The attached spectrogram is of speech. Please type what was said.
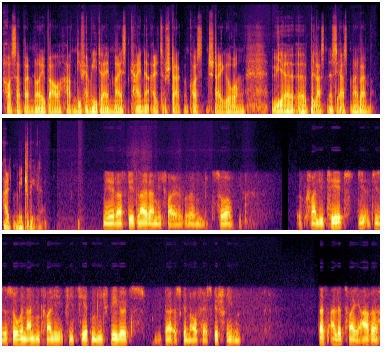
Außer beim Neubau haben die VermieterInnen meist keine allzu starken Kostensteigerungen. Wir äh, belasten es erstmal beim alten Mietspiegel. Nee, das geht leider nicht, weil ähm, zur Qualität die, dieses sogenannten qualifizierten Mietspiegels, da ist genau festgeschrieben, dass alle zwei Jahre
